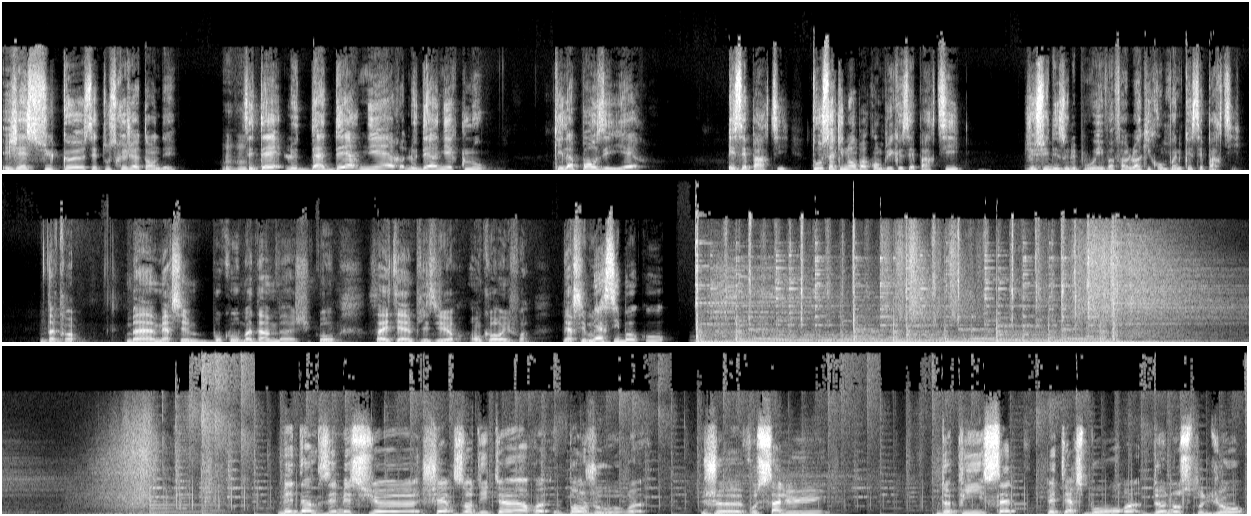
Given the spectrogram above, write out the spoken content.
j'ai su que c'est tout ce que j'attendais. Mhm. C'était le, la dernière, le dernier clou qu'il a posé hier et c'est parti. Tous ceux qui n'ont pas compris que c'est parti, je suis désolé pour eux, il va falloir qu'ils comprennent que c'est parti. D'accord. Ben, merci beaucoup, Madame Chico. Ça a été un plaisir encore une fois. Merci beaucoup. Merci beaucoup. Mesdames et messieurs, chers auditeurs, bonjour. Je vous salue depuis Saint-Pétersbourg de nos studios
